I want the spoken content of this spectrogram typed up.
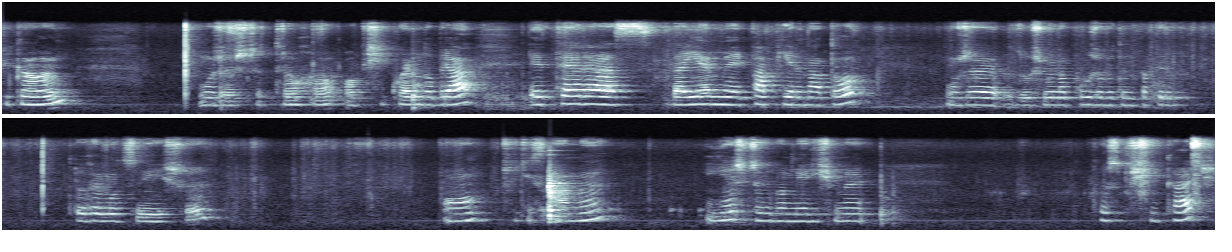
Popsikałem. Może jeszcze trochę obsikłem, dobra. Y, Teraz dajemy papier na to. Może złóżmy na pół, żeby ten papier trochę mocniejszy. O, przyciskamy. I jeszcze chyba mieliśmy to spsikać.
